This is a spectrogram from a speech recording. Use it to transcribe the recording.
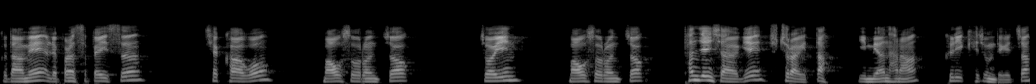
그 다음에 reference surface 체크하고 마우스 오른쪽 join 마우스 오른쪽 tangency하게 추출하겠다. 이면 하나 클릭해 주면 되겠죠?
